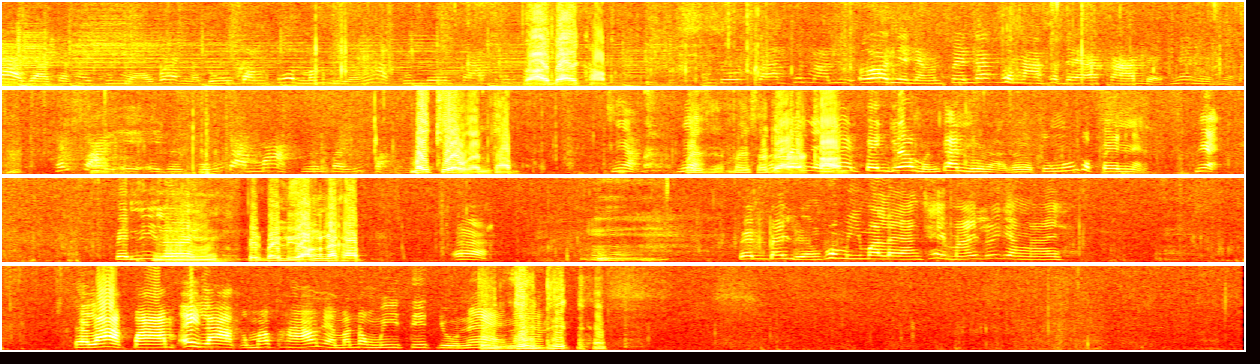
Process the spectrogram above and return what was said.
ป้าอยากจะให้คุณหมอแว่นน่ะดูบางต้นมันเหลืองอะคุณเดินตามขึ้นได้ได้ครับ ดินตามขึ้นมานี่เออเนี่ยเนี่ยมันเป็นลักษณะแสดงอาการแบบเนี้ยเนี่ยเนี่ยฉันใส่เอเอโดยถุงดำมากเกินไปหรือเปล่าไม่เกี่ยวกันครับ เนี่ยไม่เนี่ยไม่แสมันดงเป็นอาอย่างการเงี้ยเป็นเยอะเหมือนกันนู่นน่ะเนี่ยตรงนู้นก็เป็นเนี่ย เนี่ย เป็นนี่เลยอืมเป็นใบเหลืองนะครับ เอออเป็นใบเหลืองเพราะมีแมลงใช่ไหมหรือยังไง แต่รากปาล์มไอ้ยรากกับมะพร้าวเนี่ยมันต้องมีติดอยู่แน่จุดนะทิศ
